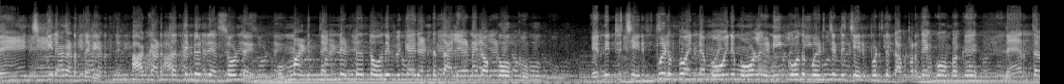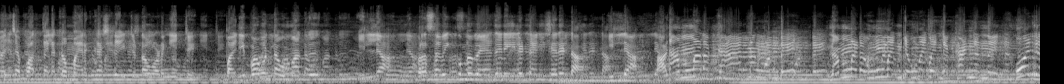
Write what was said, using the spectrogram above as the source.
മാജിക്കിലാ കടത്തൽ. ആ കടത്തത്തിന്റെ ഒരു രസമുണ്ട്. ഉമ്മ അടുത്തന്നെ ഉണ്ട് തോന്നിപ്പിക്കാൻ രണ്ട് തലയണലൊക്കെ വെക്കും. എന്നിട്ട് ചെരുപ്പ് ഇടുമ്പോ എന്റെ മോന് മോൾ എണീക്കോന്ന് പേടിച്ചിട്ട് ചെരുപ്പ് എടുത്തിട്ട് അപ്പുറത്തേക്ക് പോകുമ്പോക്ക് നേരത്തെ വെച്ച പത്തലൊക്കെ മരക്കഷ്ണയിട്ടുണ്ടാവും ഉണങ്ങിയിട്ട്. പരിഭവം ഉണ്ടോ ഉമ്മക്ക്? ഇല്ല. പ്രസവിക്കുമ്പോ വേദനയിൽ ടെൻഷൻ ഉണ്ടാ ഇല്ല. നമ്മുടെ കാരണം കൊണ്ട് നമ്മുടെ ഉമ്മന്റെ ഉമ്മന്റെ കണ്ണെന്ന് ഒരു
